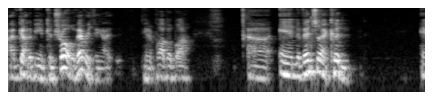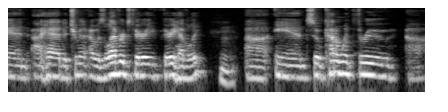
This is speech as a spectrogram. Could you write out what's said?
I've got to be in control of everything. I, you know, blah blah blah. Uh, and eventually, I couldn't, and I had a tremendous. I was leveraged very very heavily, hmm. uh, and so kind of went through. Uh,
